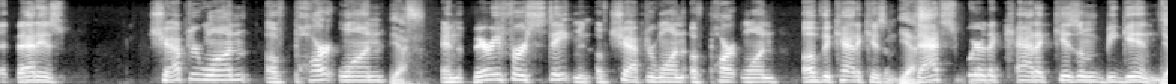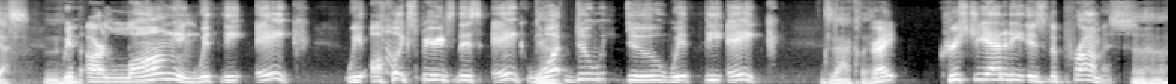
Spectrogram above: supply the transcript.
that that is chapter one of part one Yes, and the very first statement of chapter one of part one of the catechism. Yes. That's where the catechism begins. yes, Mhm. With our longing, with the ache. We all experience this ache. Yeah. What do we do with the ache? exactly. Right? Christianity is the promise Uh huh.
